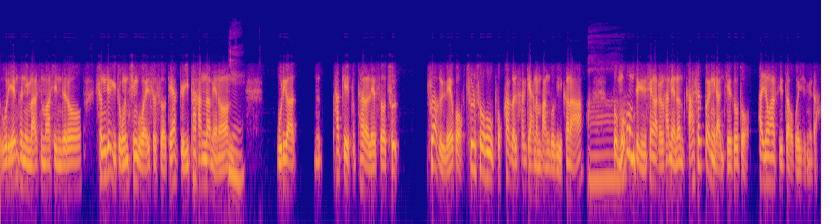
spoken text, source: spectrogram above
우리 앵커님 말씀하신 대로 성적이 좋은 친구가 있어서 대학교 입학한다면은 예. 우리가 학교에 부탁을 해서 출, 휴학을 내고 출소 후 복학을 하게 하는 방법이 있거나 아. 또 모범적인 생활을 하면은 가석방이란 제도도 활용할 수 있다고 보여집니다.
